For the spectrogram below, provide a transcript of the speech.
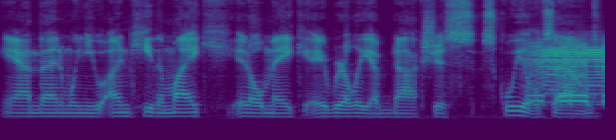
And then when you unkey the mic, it'll make a really obnoxious squeal sound.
